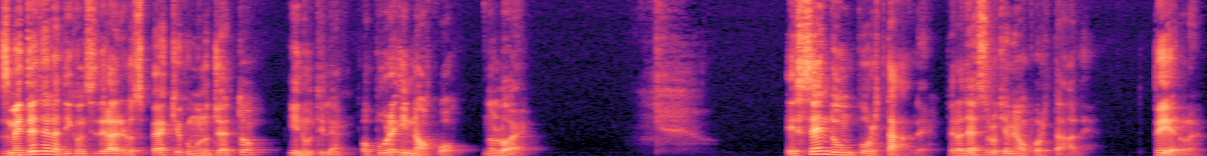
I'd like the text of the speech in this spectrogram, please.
Smettetela di considerare lo specchio come un oggetto inutile, oppure innocuo, non lo è. Essendo un portale, per adesso lo chiamiamo portale, per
